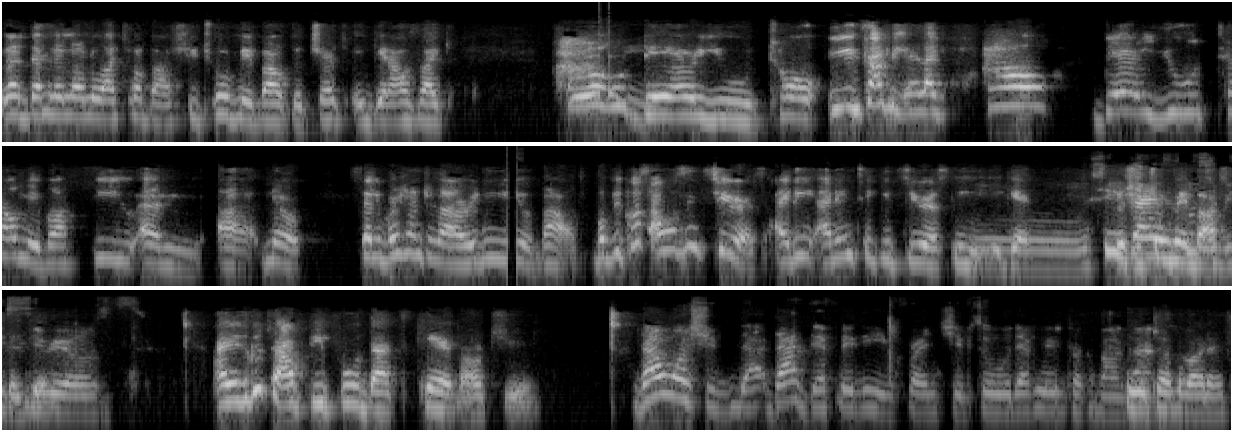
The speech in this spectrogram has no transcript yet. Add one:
Dami Lolo Atoba, she told me about the church again. I was like, How dare you tell exactly like how dare you tell me about CUM uh no celebration church I already knew about. But because I wasn't serious, I didn't I didn't take it seriously again. Mm, So See, she told me about to be again. serious. And it's good to have people that care about you. That one should that that's definitely in friendship. So we'll definitely talk about We'll that. talk about it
